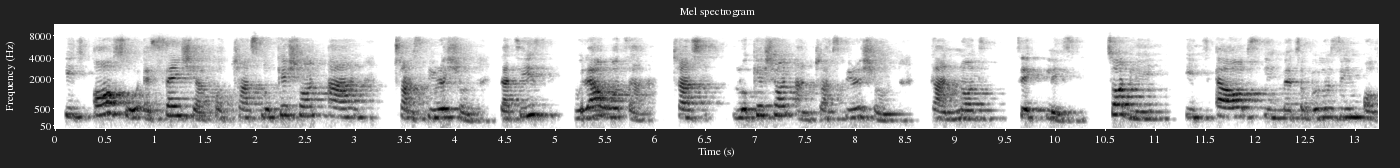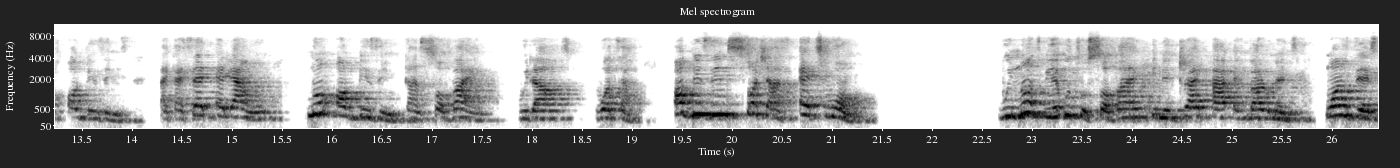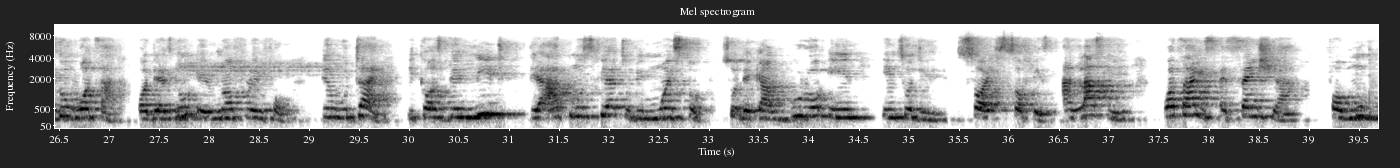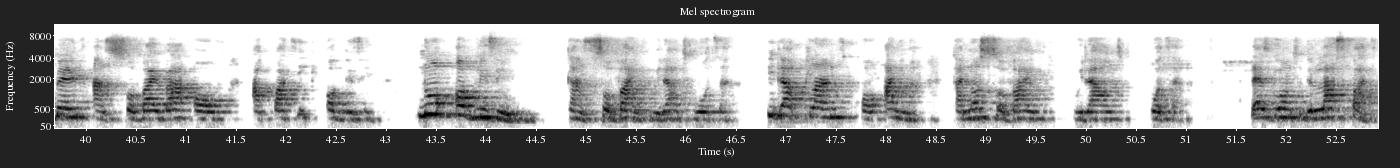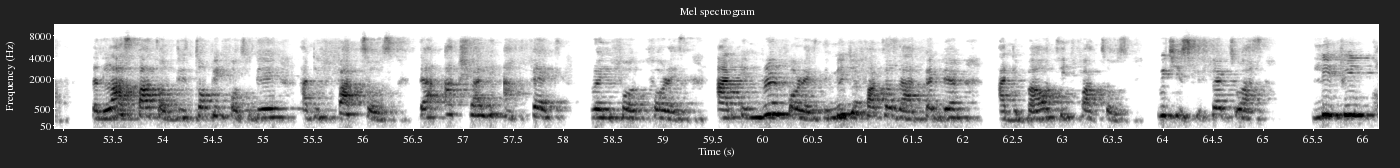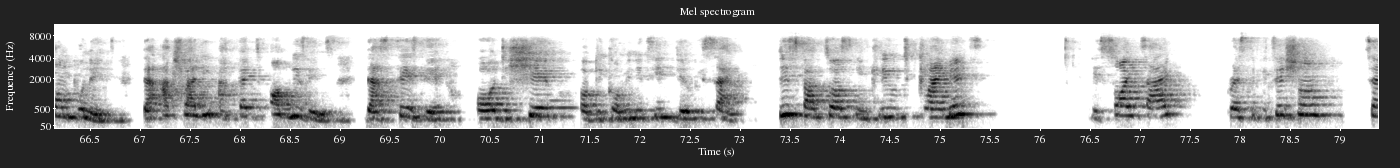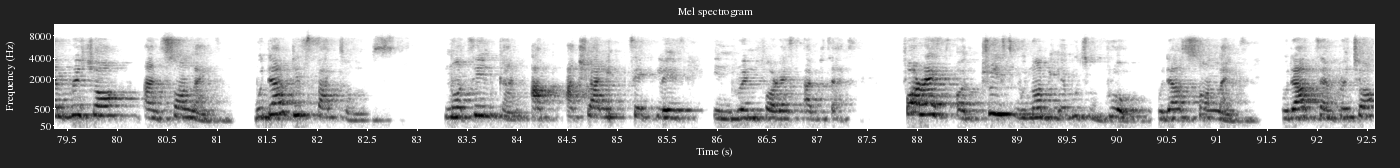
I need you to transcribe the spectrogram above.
It's also essential for translocation and transpiration. That is, without water, translocation and transpiration cannot take place. Thirdly, it helps in metabolism of organisms. Like I said earlier on, no organism can survive without water. Organisms such as earthworm will not be able to survive in a dry environment once there's no water or there's no enough rainfall. They will die because they need the atmosphere to be moisture so they can burrow in into the soil surface. And lastly, water is essential for movement and survival of aquatic organisms. No organism can survive without water. Either plant or animal cannot survive without water. Let's go on to the last part. The last part of the topic for today are the factors that actually affect rainforest. And in rainforest, the major factors that affect them are the biotic factors, which is referred to as living components that actually affect organisms that stays there or the shape of the community they reside. These factors include climate, the soil type, precipitation, temperature, and sunlight. Without these factors, nothing can actually take place in rainforest habitats. Forests or trees will not be able to grow without sunlight, without temperature,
